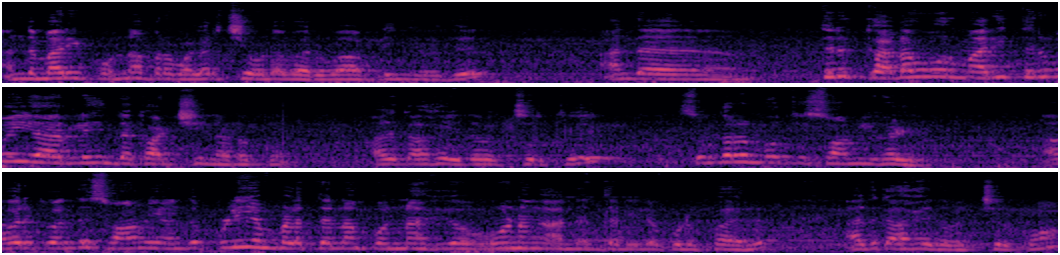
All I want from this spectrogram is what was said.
அந்த மாதிரி பொண்ணு அப்புறம் வளர்ச்சியோடு வருவா அப்படிங்கிறது. அந்த திருக்கடவுர் மாதிரி திருவையாறுலேயும் இந்த காட்சி நடக்கும். அதுக்காக இதை வச்சுருக்கு. சுந்தரமூர்த்தி சுவாமிகள். அவருக்கு வந்து சுவாமி வந்து புளியம்பழத்தெல்லாம் பொன்னாக ஓனங்காந்தன் தடியில் கொடுப்பாரு. அதுக்காக இதை வச்சுருக்கோம்.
